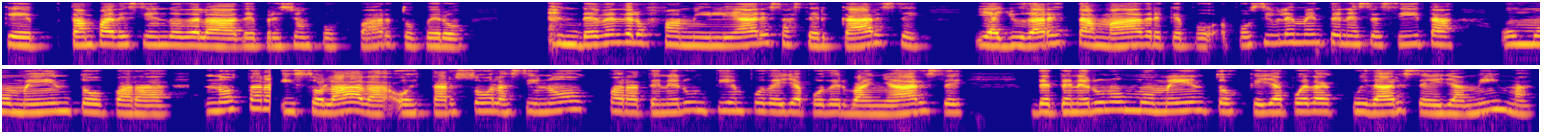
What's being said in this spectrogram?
que están padeciendo de la depresión postparto, pero deben de los familiares acercarse y ayudar a esta madre que po- posiblemente necesita un momento para no estar isolada o estar sola, sino para tener un tiempo de ella poder bañarse, de tener unos momentos que ella pueda cuidarse ella misma.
